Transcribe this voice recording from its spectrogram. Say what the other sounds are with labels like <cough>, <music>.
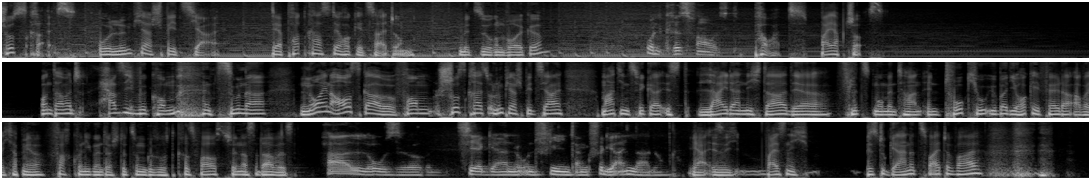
Schusskreis Olympia Spezial. Der Podcast der Hockey-Zeitung. Mit Sören Wolke und Chris Faust. Powered by UpChoice. Und damit herzlich willkommen <laughs> zu einer neuen Ausgabe vom Schusskreis Olympia Spezial. Martin Zwicker ist leider nicht da. Der flitzt momentan in Tokio über die Hockeyfelder, aber ich habe mir fachkundige Unterstützung gesucht. Chris Faust, schön, dass du da bist. Hallo Sören. Sehr gerne und vielen Dank für die Einladung. Ja, also ich weiß nicht, bist du gerne zweite Wahl? <laughs>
